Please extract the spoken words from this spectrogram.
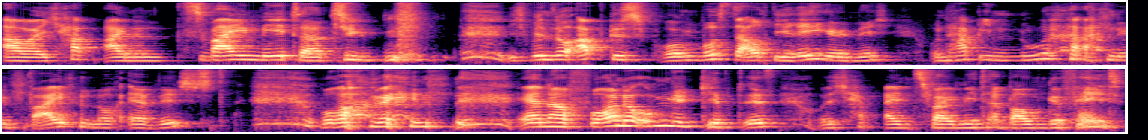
Aber ich habe einen 2-Meter-Typen. Ich bin so abgesprungen, wusste auch die Regeln nicht und habe ihn nur an den Beinen noch erwischt, woraufhin er nach vorne umgekippt ist und ich habe einen 2-Meter-Baum gefällt.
